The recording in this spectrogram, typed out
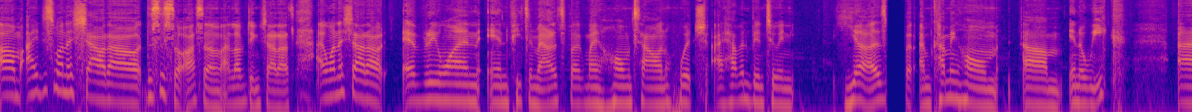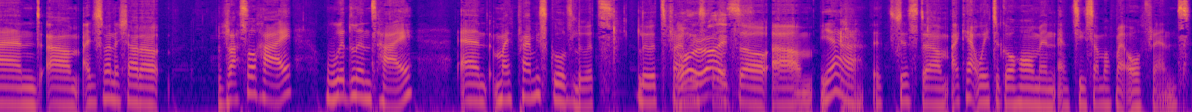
Um, I just want to shout out. This is so awesome. I love doing shout outs. I want to shout out everyone in Pietermaritzburg, my hometown, which I haven't been to in years, but I'm coming home um, in a week. And um, I just want to shout out Russell High, Woodlands High, and my primary school is Lewis, Lewis Primary right. School. So um, yeah, it's just um, I can't wait to go home and, and see some of my old friends.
